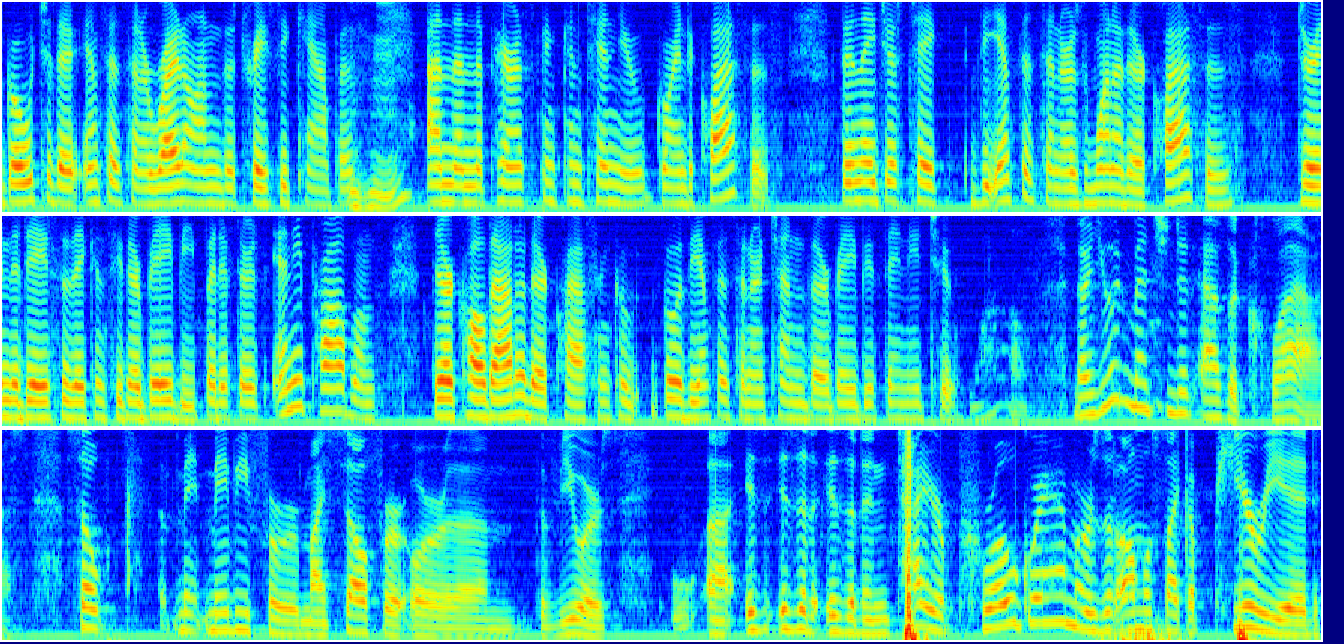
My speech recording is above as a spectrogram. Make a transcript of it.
go to the infant center right on the Tracy campus, mm -hmm. and then the parents can continue going to classes. Then they just take the infant center as one of their classes during the day so they can see their baby. But if there's any problems, they're called out of their class and go, go to the infant center and tend to their baby if they need to. Wow. Now you had mentioned it as a class. So maybe for myself or, or um, the viewers, uh, is, is, it, is it an entire program or is it almost like a period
